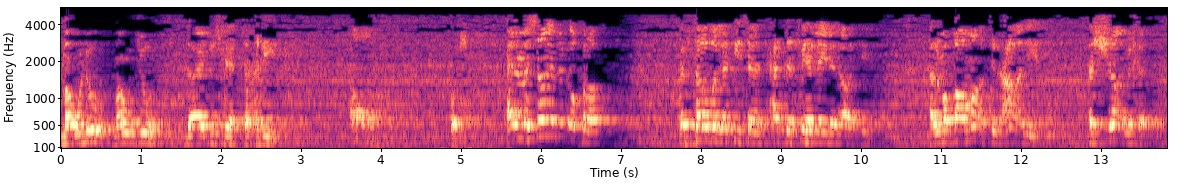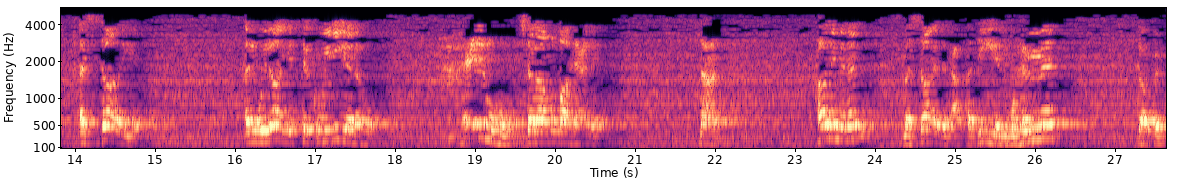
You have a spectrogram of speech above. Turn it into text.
مولود موجود لا يجوز فيها التقليد. آه. المسائل الأخرى افترض التي سنتحدث فيها الليلة الآتية المقامات العالية الشامخة السارية الولاية التكوينية له. علمه سلام الله عليه. نعم. هذه من المسائل العقدية المهمة. لكن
